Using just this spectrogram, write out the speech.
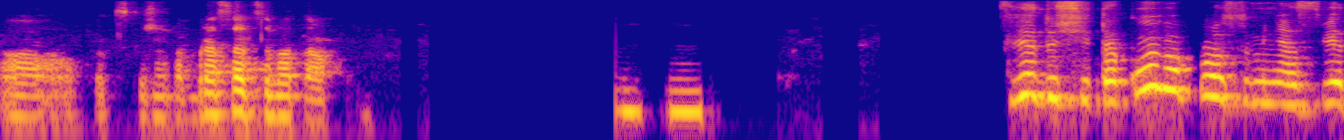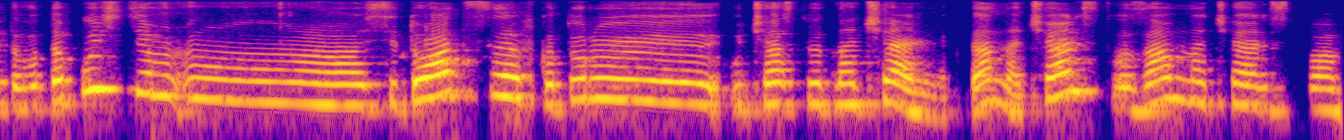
как скажем так, бросаться в атаку. Следующий такой вопрос у меня, Света. Вот, допустим, ситуация, в которой участвует начальник, да, начальство, замначальство,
